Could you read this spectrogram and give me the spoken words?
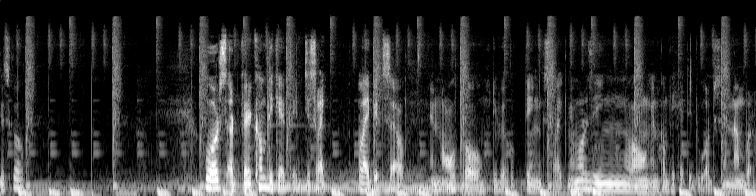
let's go. Words are very complicated, just like life itself, and also difficult things like memorizing long and complicated words and numbers.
